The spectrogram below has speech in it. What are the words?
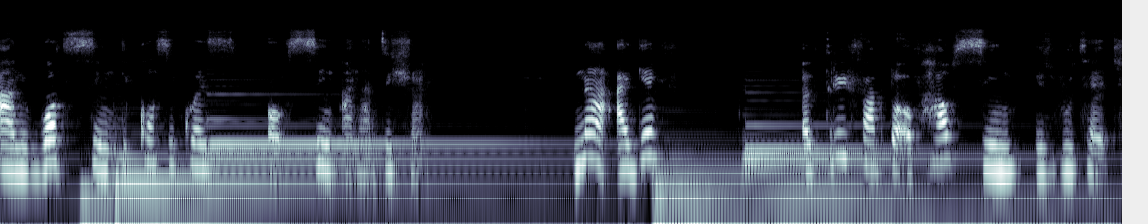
and what sin, the consequence of sin and addiction. Now, I gave a three factor of how sin is rooted.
